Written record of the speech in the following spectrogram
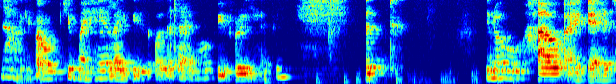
Now, if I would keep my hair like this all the time, I would be very happy. But you know how I get.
